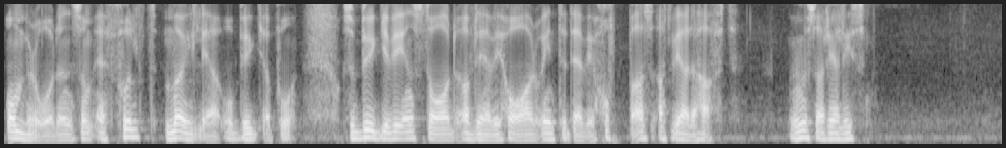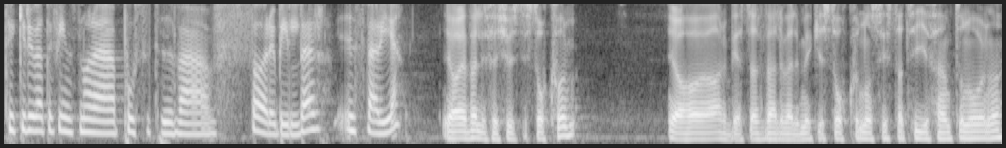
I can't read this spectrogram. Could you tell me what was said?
områden som är fullt möjliga att bygga på. Och så bygger vi en stad av det vi har och inte det vi hoppas att vi hade haft. Vi måste ha realism. Tycker du att det finns några positiva förebilder i Sverige? Jag är väldigt förtjust i Stockholm. Jag har arbetat väldigt, väldigt mycket i Stockholm de sista 10-15 åren.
